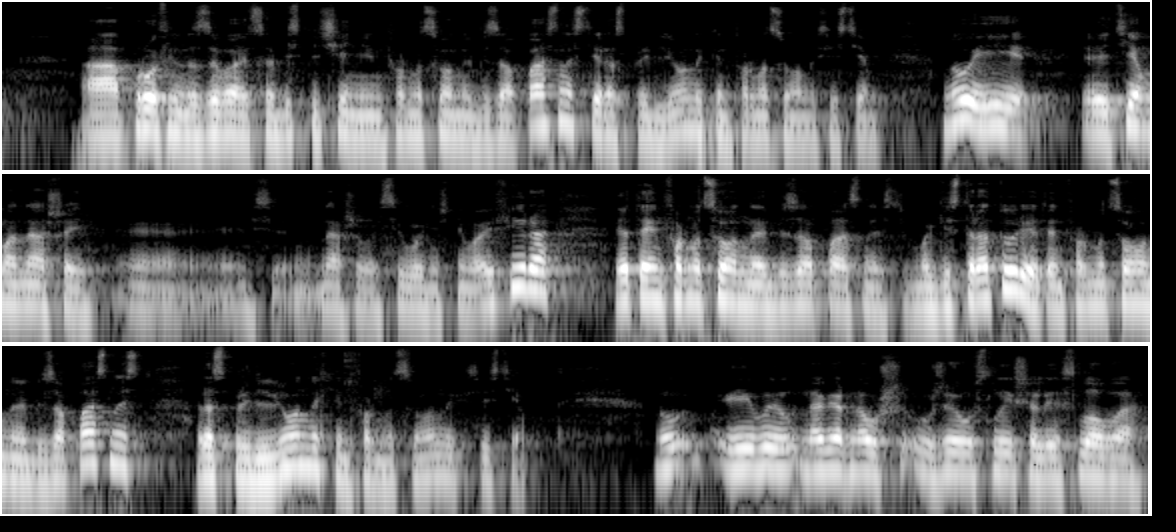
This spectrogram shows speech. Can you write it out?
а профиль называется «Обеспечение информационной безопасности распределенных информационных систем». Ну и э, тема нашей, э, нашего сегодняшнего эфира – это информационная безопасность в магистратуре, это информационная безопасность распределенных информационных систем. Ну и вы, наверное, уж, уже услышали слово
